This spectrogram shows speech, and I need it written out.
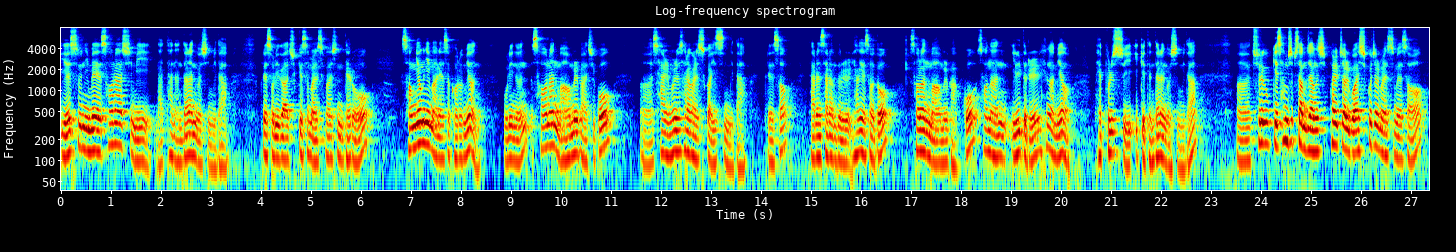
예수님의 선하심이 나타난다는 것입니다. 그래서 우리가 주께서 말씀하신 대로 성령님 안에서 걸으면 우리는 선한 마음을 가지고 어, 삶을 살아갈 수가 있습니다. 그래서 다른 사람들을 향해서도 선한 마음을 갖고 선한 일들을 행하며 베풀 수 있게 된다는 것입니다. 어, 출애굽기 33장 18절과 19절 말씀에서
